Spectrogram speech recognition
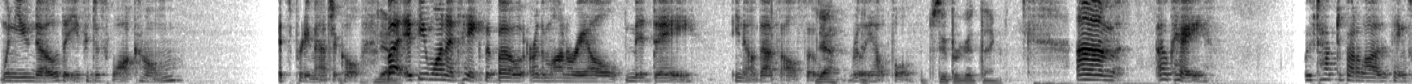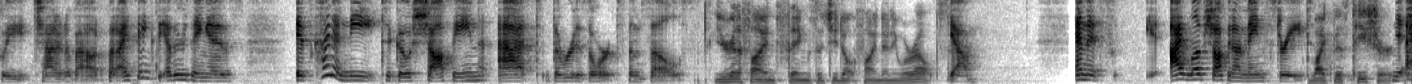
when you know that you can just walk home, it's pretty magical. Yeah. But if you want to take the boat or the monorail midday, you know, that's also Yeah. really helpful. super good thing Um, okay. We've talked about a lot of the things we chatted about, but I think the other thing is it's kind of neat to go shopping at the resorts themselves. you're gonna find things that you don't find anywhere else Yeah. And it's I love shopping on Main Street. like this t-shirt Yeah.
